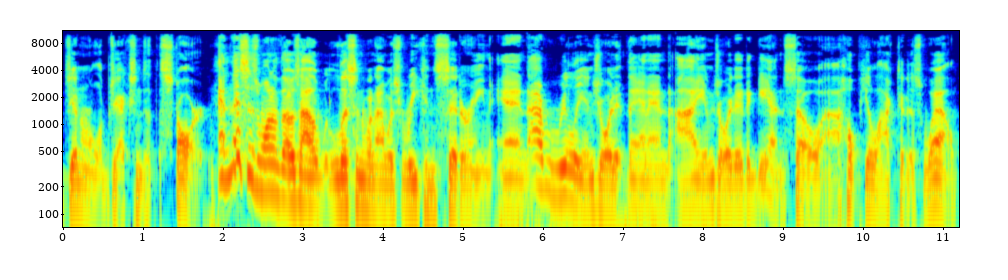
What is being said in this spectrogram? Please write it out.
general objections at the start. And this is one of those I listened when I was reconsidering, and I really enjoyed it then, and I enjoyed it again. So I hope you liked it as well.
